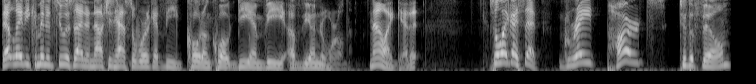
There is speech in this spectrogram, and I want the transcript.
That lady committed suicide, and now she has to work at the quote unquote DMV of the underworld. Now I get it. So, like I said, great parts to the film,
